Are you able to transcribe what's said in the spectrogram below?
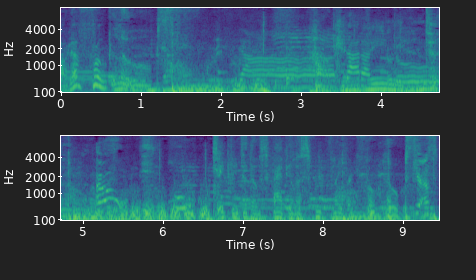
out of Froot Loops. How convenient. Oh! Take me to those fabulous fruit-flavored Froot Loops. Just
